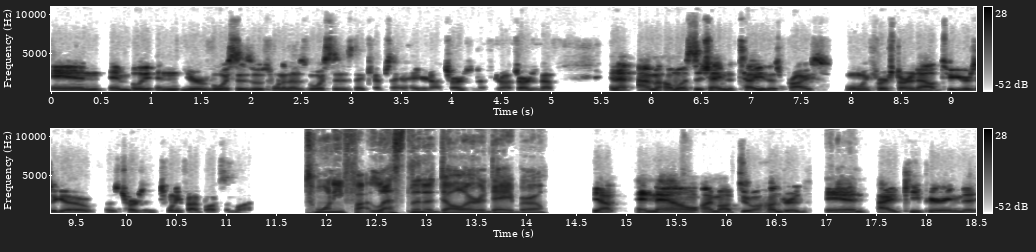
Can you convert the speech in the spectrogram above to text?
And and and your voices was one of those voices that kept saying, "Hey, you're not charging enough. You're not charging enough." And I, I'm almost ashamed to tell you this price. When we first started out two years ago, I was charging 25 bucks a month. 25 less than a dollar a day, bro. Yeah. And now I'm up to a hundred and I keep hearing that,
